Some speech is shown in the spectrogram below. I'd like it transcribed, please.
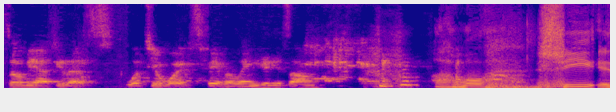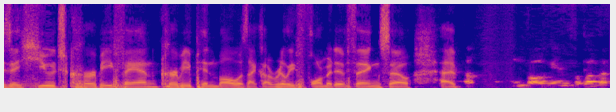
so let me ask you this: What's your wife's favorite Lane song? Uh, well, she is a huge Kirby fan. Kirby Pinball was like a really formative thing. So uh, ball games, I love it.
